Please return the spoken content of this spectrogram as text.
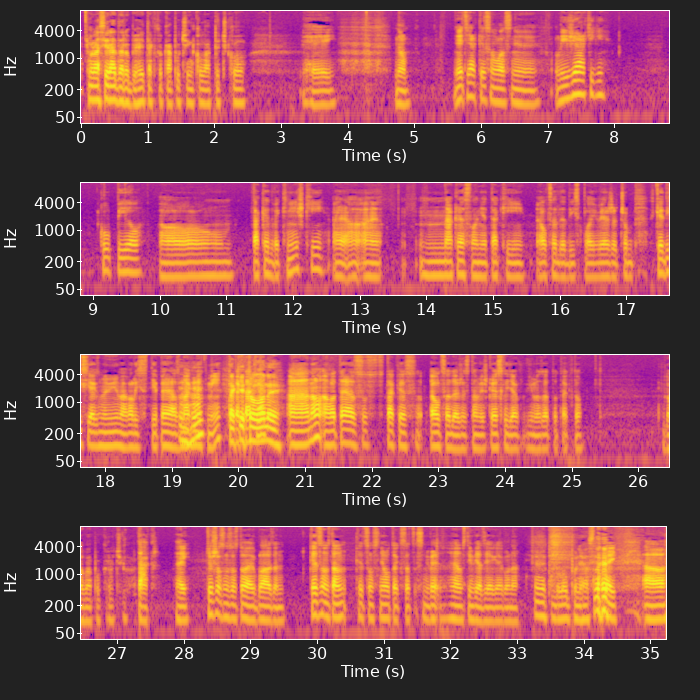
Ona si rada robí, hej, takto kapučinko, latečko. Hej. No. Netiarke som vlastne lyžiarky kúpil, um, také dve knížky a, a, a nakreslenie taký LCD displej, vieš, že čo, kedysi, ak sme my mávali tie pera s Mhm. magnetmi, Také tak to také, one. Áno, ale teraz sú také LCD, že si tam vieš kresliť a vymazať to takto. Doba pokročila. Tak, hej. Tešil som sa z toho jak blázen. Keď som, tam, keď som s ňou, tak sa s, hrám s tým viac jak, ona. Mne to bolo úplne jasné. Hej. Uh,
